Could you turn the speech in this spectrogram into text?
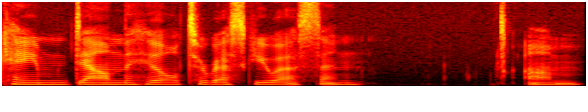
came down the hill to rescue us. And um,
